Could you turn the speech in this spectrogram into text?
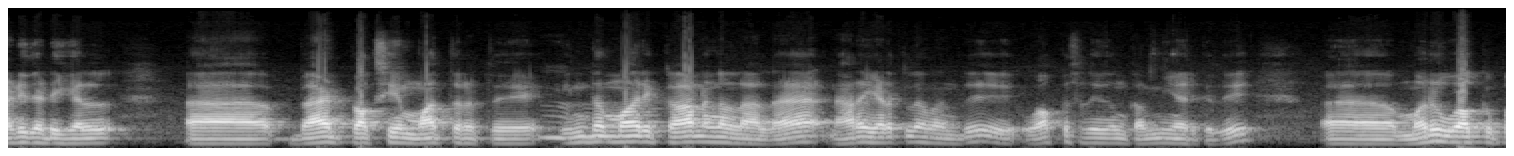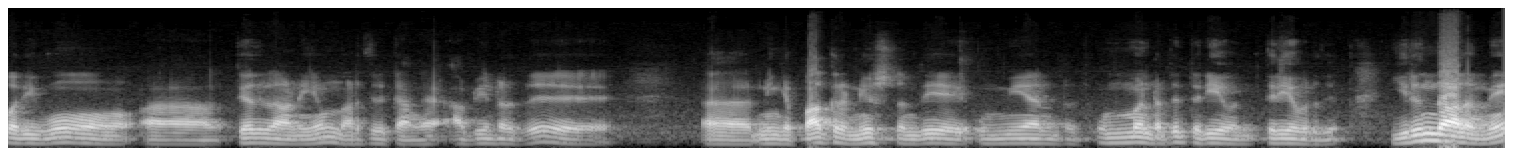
அடிதடிகள் பேட் பாக்ஸையை மாத்துறது இந்த மாதிரி காரணங்களால நிறைய இடத்துல வந்து வாக்கு சதவீதம் கம்மியாக இருக்குது. மறு வாக்குப்பதிவும் தேர்தல் ஆணையம் நடத்தியிருக்காங்க அப்படின்றது நீங்கள் பார்க்குற நியூஸ் வந்து உண்மையான்றது உண்மைன்றது தெரிய வந்து தெரிய வருது. இருந்தாலுமே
